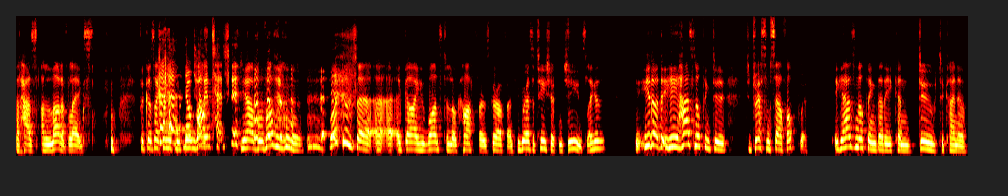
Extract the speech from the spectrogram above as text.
that has a lot of legs. because I kind of think, no well, pun what- intended. Yeah, but what what does a, a, a guy who wants to look hot for his girlfriend? He wears a t-shirt and jeans. Like, you know, he has nothing to to dress himself up with. He has nothing that he can do to kind of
